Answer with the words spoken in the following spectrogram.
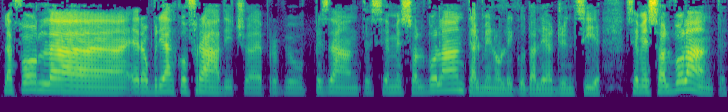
La folla era ubriaco fradi, cioè proprio pesante, si è messo al volante, almeno leggo dalle agenzie, si è messo al volante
